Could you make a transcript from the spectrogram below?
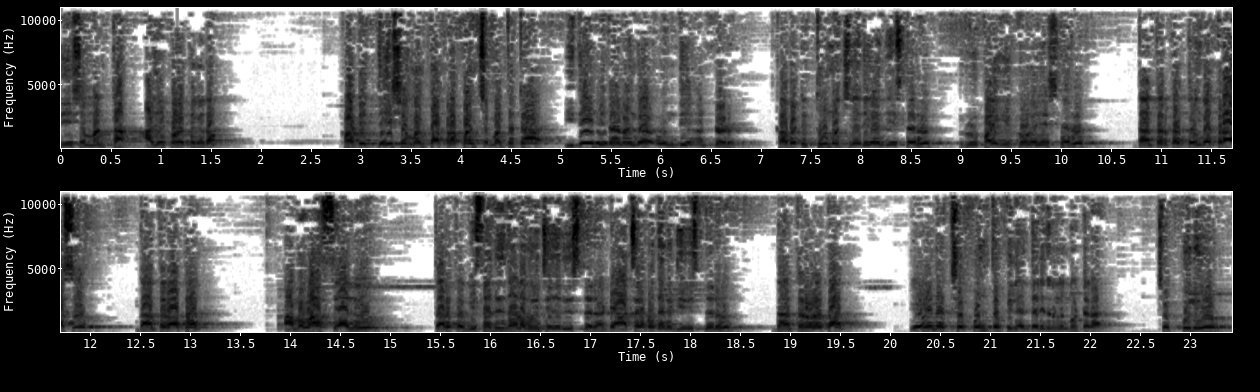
దేశమంతా అదే కొలత కదా? కాబట్టి దేశమంతా ప్రపంచమంతటా ఇదే విధానంగా ఉంది అంటున్నాడు. కాబట్టి తూము చిన్నదిగా చేస్తారు రూపాయి ఎక్కువగా చేస్తారు దాని తర్వాత దొంగ త్రాసు దాని తర్వాత అమావాస్యాలు తర్వాత విశ్రాంతి దినాల గురించి ఎదురుస్తున్నారు అంటే ఆచారబద్ధంగా జీవిస్తున్నారు. దాని తర్వాత ఏమైనా చెప్పులతో పిల్ల దరిద్రులను కొంటారా? చెప్పులు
